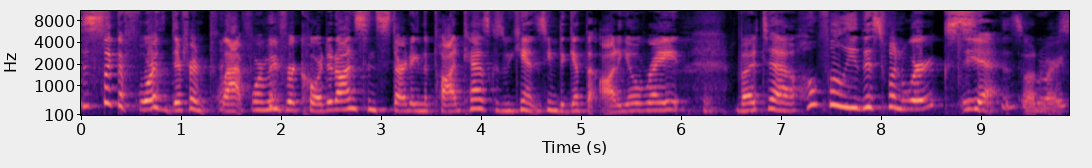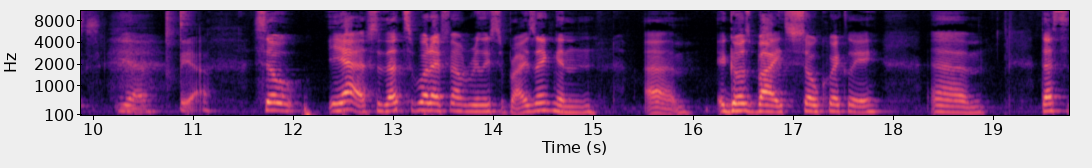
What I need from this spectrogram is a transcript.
This is like the fourth different platform we've recorded on since starting the podcast because we can't seem to get the audio right. But uh, hopefully this one works. Yeah, This one works. works. yeah. Yeah. So yeah, so that's what I found really surprising, and um, it goes by so quickly. Um, that's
